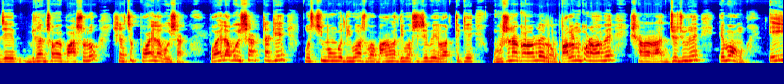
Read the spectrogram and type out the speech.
যে বিধানসভায় পাশ হলো, সেটা হচ্ছে পয়লা বৈশাখ। পয়লা বৈশাখটাকে পশ্চিমবঙ্গ দিবস বা বাংলা দিবস হিসেবে এবার থেকে ঘোষণা করা হলো এবং পালন করা হবে সারা রাজ্য জুড়ে এবং এই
